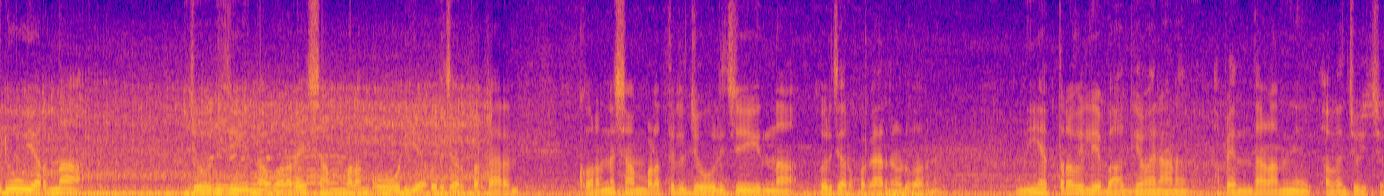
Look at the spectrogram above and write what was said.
ഒരു ഉയർന്ന ജോലി ചെയ്യുന്ന വളരെ ശമ്പളം കൂടിയ ഒരു ചെറുപ്പക്കാരൻ കുറഞ്ഞ ശമ്പളത്തിൽ ജോലി ചെയ്യുന്ന ഒരു ചെറുപ്പക്കാരനോട് പറഞ്ഞു നീ എത്ര വലിയ ഭാഗ്യവാനാണ്? അപ്പോൾ എന്താണെന്ന് അവൻ ചോദിച്ചു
